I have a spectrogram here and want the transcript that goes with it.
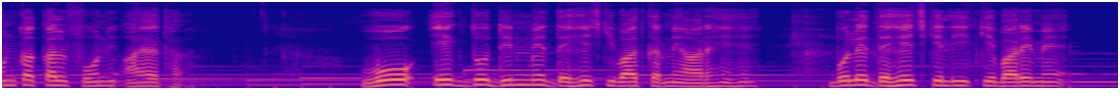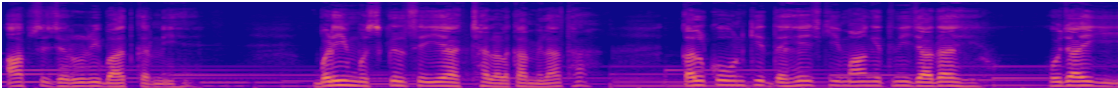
उनका कल फ़ोन आया था। वो एक दो दिन में दहेज की बात करने आ रहे हैं। बोले, दहेज के लिए के बारे में आपसे ज़रूरी बात करनी है। बड़ी मुश्किल से यह अच्छा लड़का मिला था। कल को उनकी दहेज की मांग इतनी ज़्यादा ही हो जाएगी।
